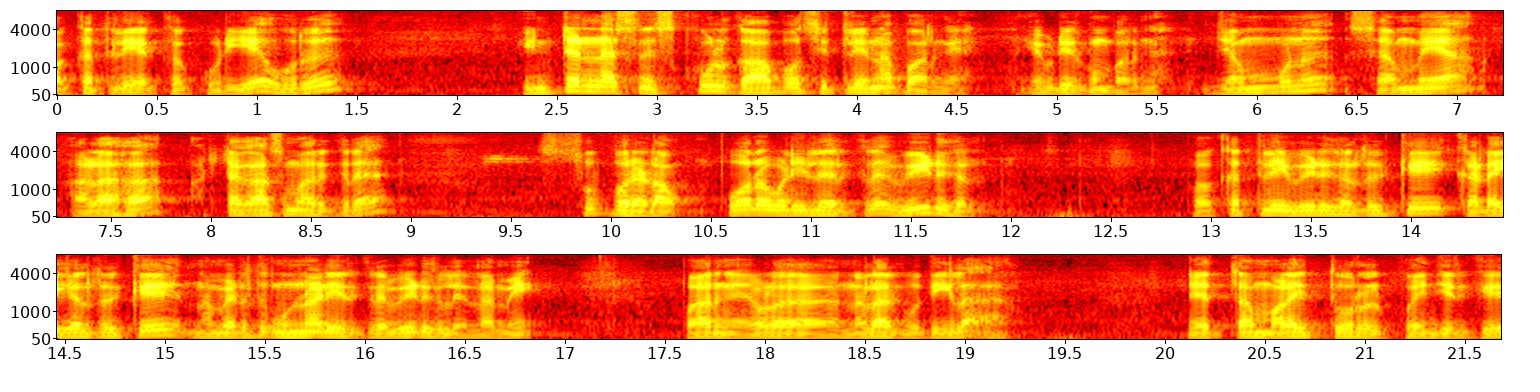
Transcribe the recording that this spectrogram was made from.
பக்கத்துலேயே இருக்கக்கூடிய ஒரு இன்டர்நேஷ்னல் ஸ்கூலுக்கு ஆப்போசிட்லேன்னா பாருங்கள் எப்படி இருக்கும் பாருங்கள் ஜம்முன்னு செம்மையாக அழகாக அட்டகாசமாக இருக்கிற சூப்பர் இடம். போகிற வழியில் இருக்கிற வீடுகள். பக்கத்துலேயே வீடுகள் இருக்குது கடைகள் இருக்குது நம்ம இடத்துக்கு முன்னாடி இருக்கிற வீடுகள் எல்லாமே. பாருங்கள் எவ்வளோ நல்லா இருக்குது பார்த்தீங்களா? நேற்று மலைத்தூரல் பெஞ்சிருக்கு.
